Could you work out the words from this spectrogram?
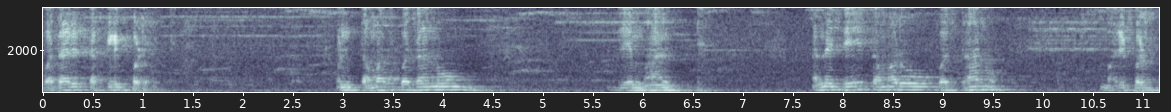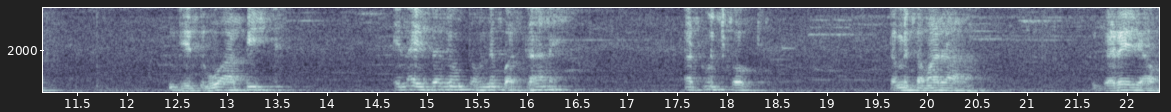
વધારે તકલીફ પડે પણ તમારા બધાનું જે માન અને જે તમારો બધાનો મારી પર જે દુઆ આપી છે એના હિસાબે હું તમને બધાને આટલું જ કહું તમે તમારા ઘરે જાઓ,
